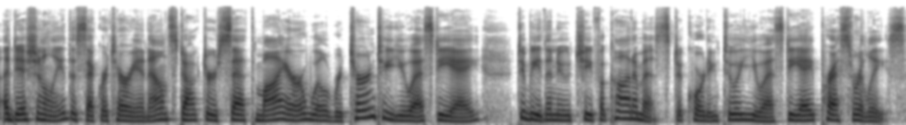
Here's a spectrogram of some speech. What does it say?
Additionally, the Secretary announced Dr. Seth Meyer will return to USDA to be the new chief economist, according to a USDA press release.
